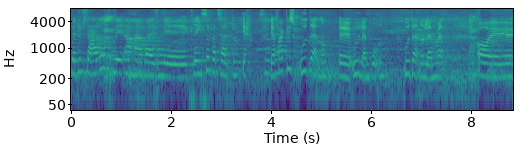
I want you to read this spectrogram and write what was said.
Men du startede med at arbejde med grise, fortalte du? ja, jeg er faktisk uddannet øh, ude i landbruget. Uddannet landmand. Og øh,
